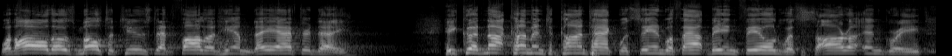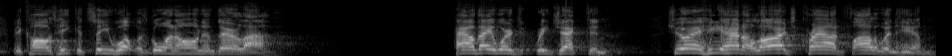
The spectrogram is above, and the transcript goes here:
with all those multitudes that followed him day after day, he could not come into contact with sin without being filled with sorrow and grief because he could see what was going on in their life. How they were rejecting Sure, he had a large crowd following him.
